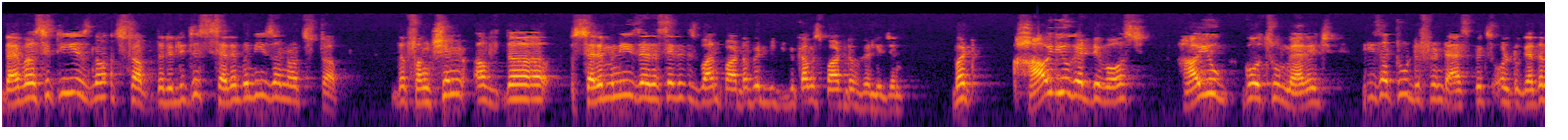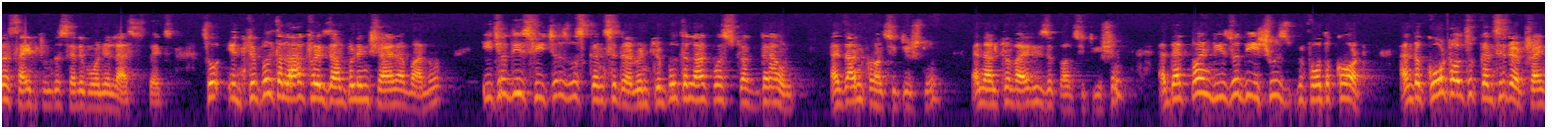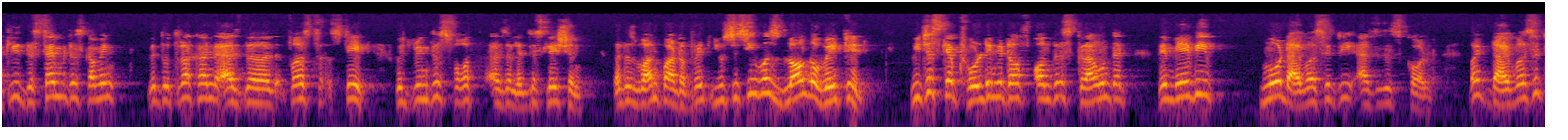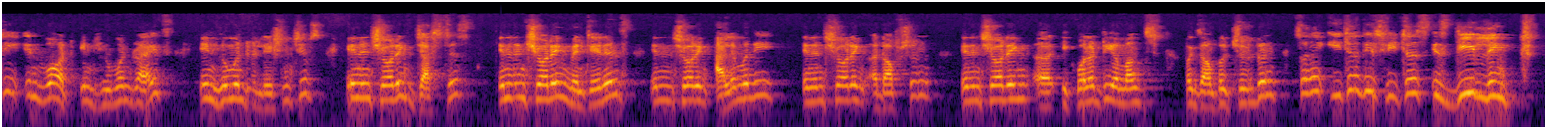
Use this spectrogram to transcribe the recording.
Diversity is not stopped. The religious ceremonies are not stopped. The function of the ceremonies, as I said, is one part of it, which becomes part of religion. But how you get divorced, how you go through marriage, these are two different aspects altogether aside from the ceremonial aspects. So in Triple Talaq, for example, in Shayara Bano, each of these features was considered when triple talaq was struck down as unconstitutional and ultra vires a constitution. At that point, these were the issues before the court. And the court also considered, frankly, this time it is coming with Uttarakhand as the first state which brings this forth as a legislation. That is one part of it. UCC was long awaited We just kept holding it off on this ground that there may be more diversity, as it is called. But diversity in what? In human rights, in human relationships, in ensuring justice, in ensuring maintenance, in ensuring alimony, in ensuring adoption, in ensuring uh, equality amongst, for example, children. So each of these features is de-linked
